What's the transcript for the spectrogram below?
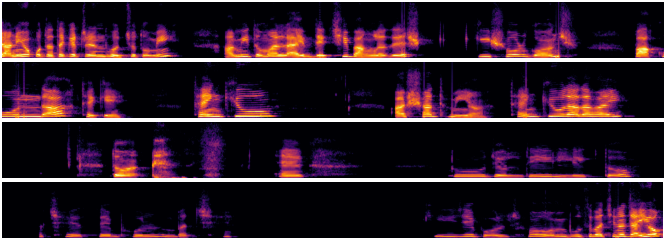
জানিও কোথা থেকে ট্রেন ধরছো তুমি? আমি তোমার লাইভ দেখছি বাংলাদেশ কিশোরগঞ্জ পাকুন্দা থেকে। Thank you আরশাদ মিয়া থ্যাংক ইউ দাদা ভাই তো এক তু জলদি লিখ তো अच्छे से ভুল बच्चे কি যে বলছো আমি বুঝতে পারছি না যাই হোক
